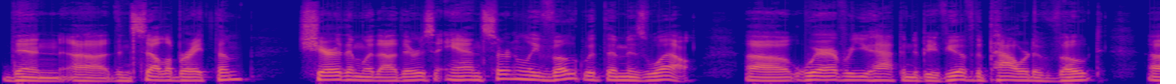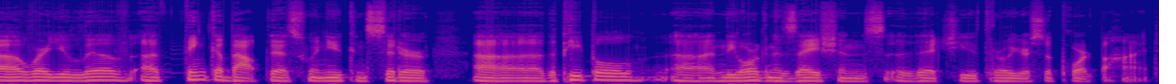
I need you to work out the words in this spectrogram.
then uh, then celebrate them, share them with others, and certainly vote with them as well. Uh, wherever you happen to be, if you have the power to vote uh, where you live, uh, think about this when you consider the people and the organizations that you throw your support behind.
